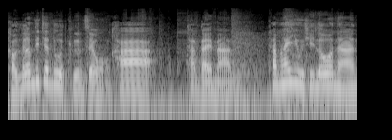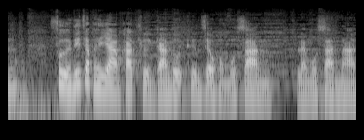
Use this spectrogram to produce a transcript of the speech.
เขาเริ่มที่จะดูดคืนเซลล์ของข้า ทันใดนั้นทำให้ยูชิโร่นั้น ฝืนที่จะพยายามขัดขืนการดูดคืนเซลล์ของมูซัน และมูซันนั้น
